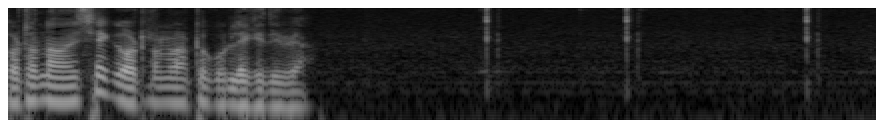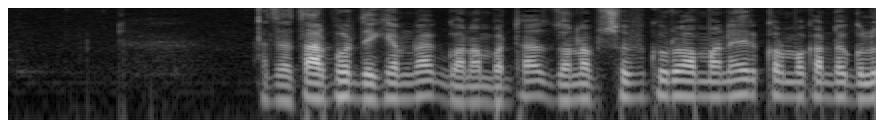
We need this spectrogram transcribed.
ঘটনা হয়েছে, ঘটনাটুকু লিখে দিবে। আচ্ছা তারপর দেখি আমরা গ নাম্বারটা। জনাব শফিকুর রহমানের কর্মকাণ্ডগুলো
